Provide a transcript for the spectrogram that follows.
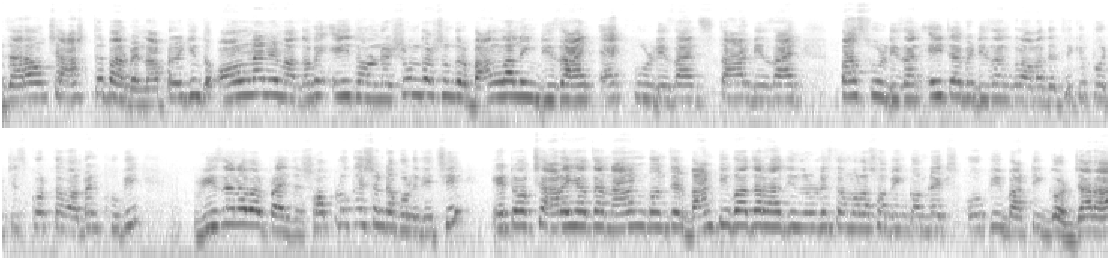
যারা হচ্ছে আসতে পারবেন আপনারা কিন্তু অনলাইনের মাধ্যমে এই ধরনের সুন্দর সুন্দর বাংলা লিঙ্ক ডিজাইন এক ফুল ডিজাইন স্টার ডিজাইন পাঁচ ফুল ডিজাইন এই টাইপের ডিজাইনগুলো আমাদের থেকে পারচেজ করতে পারবেন খুবই রিজনেবল প্রাইসে সব লোকেশনটা বলে দিচ্ছি। এটা হচ্ছে আড়াই হাজার নারায়ণগঞ্জের বান্টি বাজার হাজি নুরুল ইসলাম মোল্লা শপিং কমপ্লেক্স ওপি বাটিকগড়। যারা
